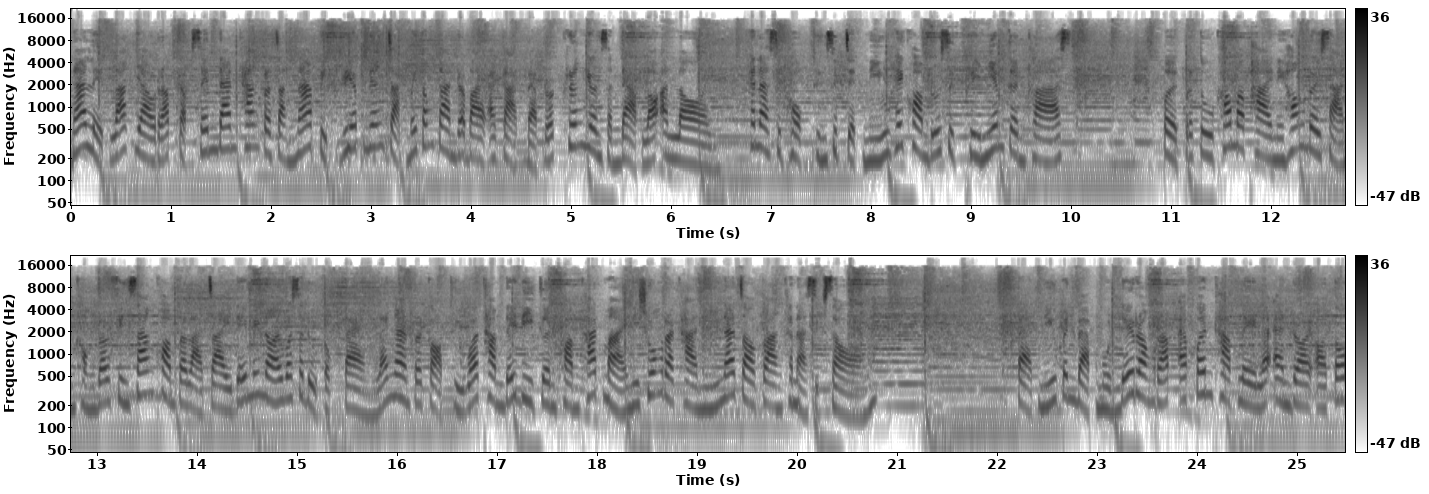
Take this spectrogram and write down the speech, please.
หน้าเลดลากยาวรับกับเส้นด้านข้างกระจังหน้าปิดเรียบเนื่องจากไม่ต้องการระบายอากาศแบบรถเครื่องยนต์สันดาปล้ออัลลอยขนาด 16-17 นิ้วให้ความรู้สึกพรีเมียมเกินคลาส เปิดประตูเข้ามาภายในห้องโดยสารของดอลฟินสร้างความประหลาดใจได้ไม่น้อยวัสดุตกแต่ง และงานประกอบถือว่าทำได้ดีเกินความคาดหมายในช่วงราคานี้หน้าจอกลางขนาด 12 8 นิ้วเป็นแบบหมุนได้รองรับ Apple CarPlay และ Android Auto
